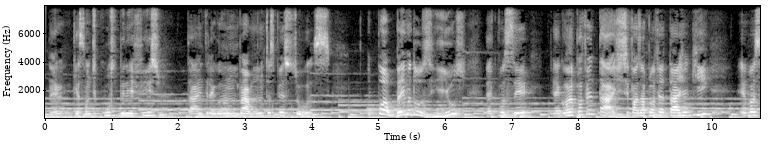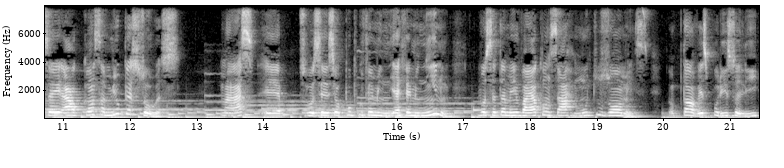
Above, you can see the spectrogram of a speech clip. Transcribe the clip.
né, em questão de custo-benefício, tá entregando para muitas pessoas. O problema dos rios é que você é igual a panfletagem. Se faz a panfletagem aqui, você alcança mil pessoas. Mas é, se você seu público é feminino, você também vai alcançar muitos homens. Então, talvez por isso ali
